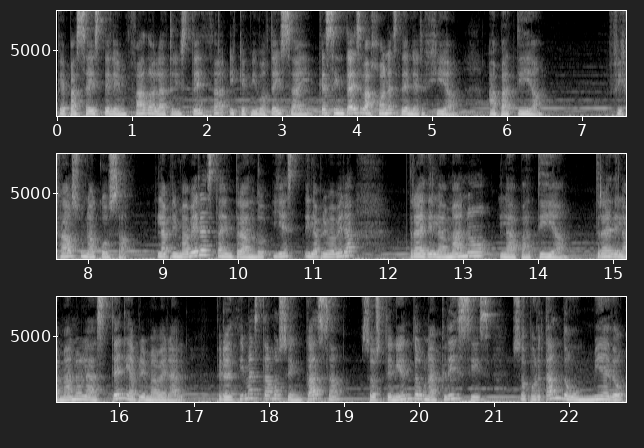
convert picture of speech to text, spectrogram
que paséis del enfado a la tristeza y que pivotéis ahí, que sintáis bajones de energía, apatía. Fijaos una cosa, la primavera está entrando y, es, y la primavera trae de la mano la apatía, trae de la mano la astenia primaveral, pero encima estamos en casa, sosteniendo una crisis, soportando un miedo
